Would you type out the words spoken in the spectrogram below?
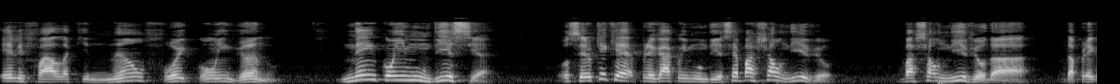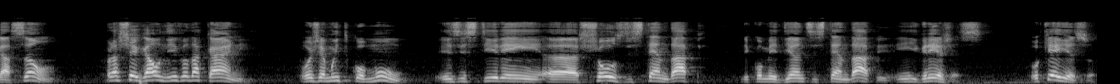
ele fala que não foi com engano, nem com imundícia. Ou seja, o que é pregar com imundícia? É baixar o nível, baixar o nível da, da pregação para chegar ao nível da carne. Hoje é muito comum existirem uh, shows de stand-up, de comediantes stand-up em igrejas. O que é isso?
